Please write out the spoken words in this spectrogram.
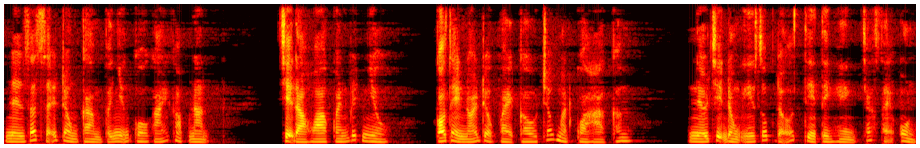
nên rất dễ đồng cảm với những cô gái gặp nạn. Chị Đào Hoa quen biết nhiều, có thể nói được vài câu trước mặt của Hà Khâm. Nếu chị đồng ý giúp đỡ thì tình hình chắc sẽ ổn.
